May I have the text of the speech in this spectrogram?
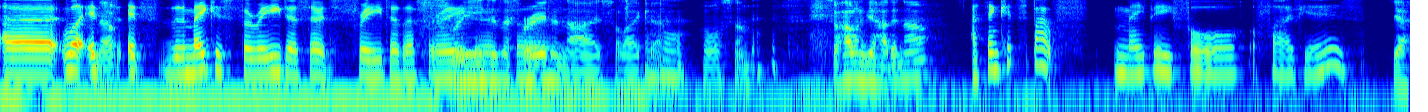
Uh, well, it's No. it's the maker's Farida, so it's Frida the Farida. Frida the Farida. Nice, I like Uh-huh. it. Awesome. so how long have you had it now? I think it's about f- maybe four or five years. Yeah,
